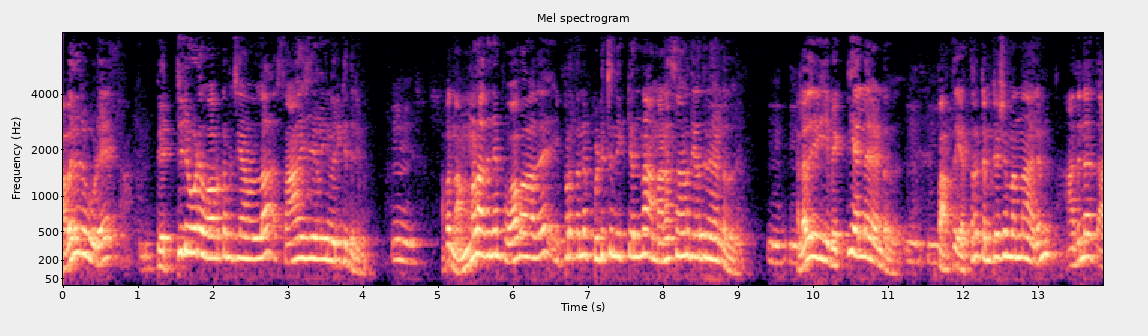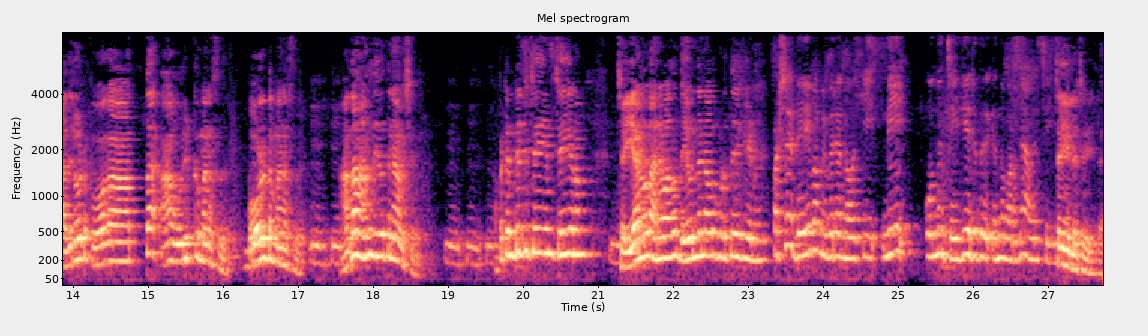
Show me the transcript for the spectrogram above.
അവരിലൂടെ തെറ്റിലൂടെ ഓവർകം ചെയ്യാനുള്ള സാഹചര്യങ്ങൾ ഒരുക്കി തരും. അപ്പൊ നമ്മൾ അതിനെ പോവാതെ ഇപ്പുറത്ത് തന്നെ പിടിച്ചു നിൽക്കുന്ന മനസ്സാണ് ദൈവത്തിന് വേണ്ടത്. അല്ലാതെ ഈ വ്യക്തിയല്ല വേണ്ടത്. അപ്പൊ അത് എത്ര ടെംപ്റ്റേഷൻ വന്നാലും അതിന് അതിലോട്ട് പോകാത്ത ആ ഒരുക്ക് മനസ്സ് ബോൾഡ് മനസ്സ് അതാണ് ദൈവത്തിന് ആവശ്യം. അപ്പൊ ടെംപ്റ്റേറ്റ് ചെയ്യും ചെയ്യണം. ചെയ്യാനുള്ള അനുവാദം ദൈവം തന്നെ അവർ കൊടുത്തേക്കാണ്. പക്ഷെ ദൈവം ഇവരെ നോക്കി നീ ഒന്നും ചെയ്യരുത് എന്ന് പറഞ്ഞാൽ അവർ ചെയ്യും. ചെയ്യില്ല ചെയ്യില്ല.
